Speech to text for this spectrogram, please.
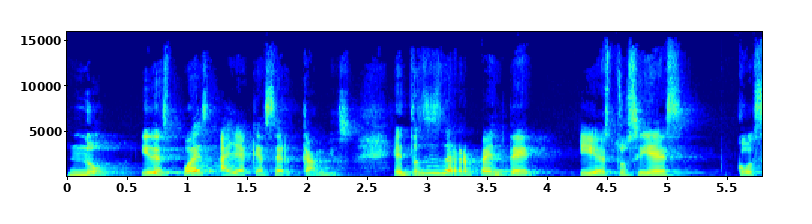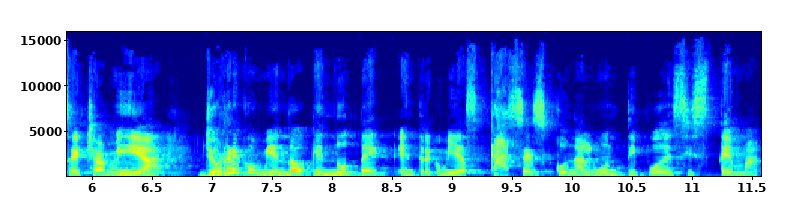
no. Y después haya que hacer cambios. Entonces, de repente, y esto sí es cosecha mía, yo recomiendo que no te, entre comillas, cases con algún tipo de sistema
